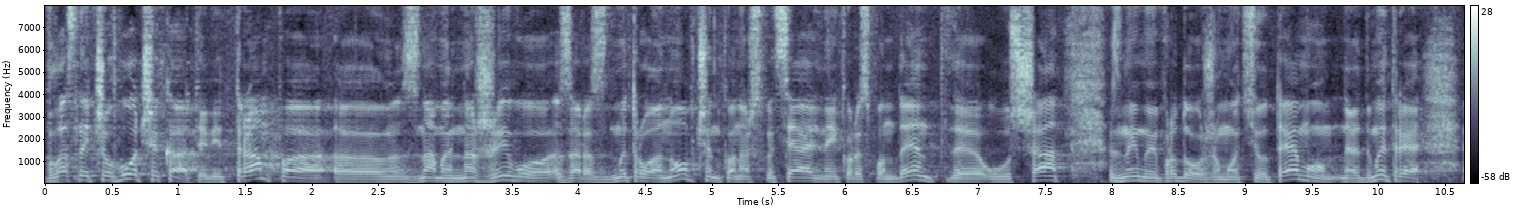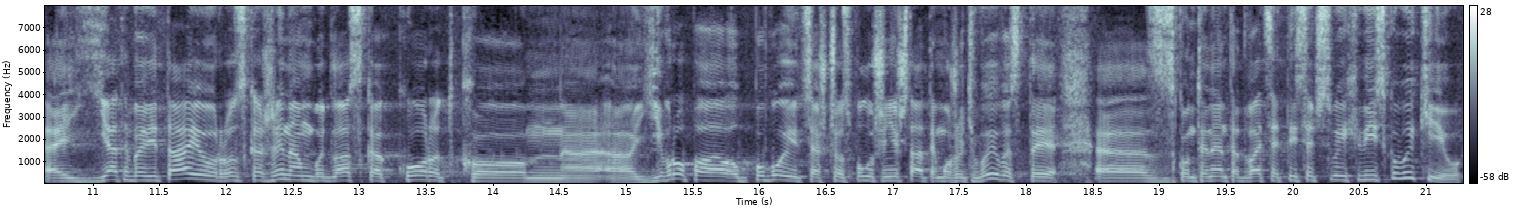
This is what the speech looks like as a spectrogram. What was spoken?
Власне, чого чекати від Трампа Е, з нами наживо зараз Дмитро Анопченко, наш спеціальний кореспондент е, у США. З ними продовжимо цю тему. Е, Дмитре, я тебе вітаю. Розкажи нам, будь ласка, коротко. Європа побоюється, що Сполучені Штати можуть вивести з континента 20 тисяч своїх військовиків.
